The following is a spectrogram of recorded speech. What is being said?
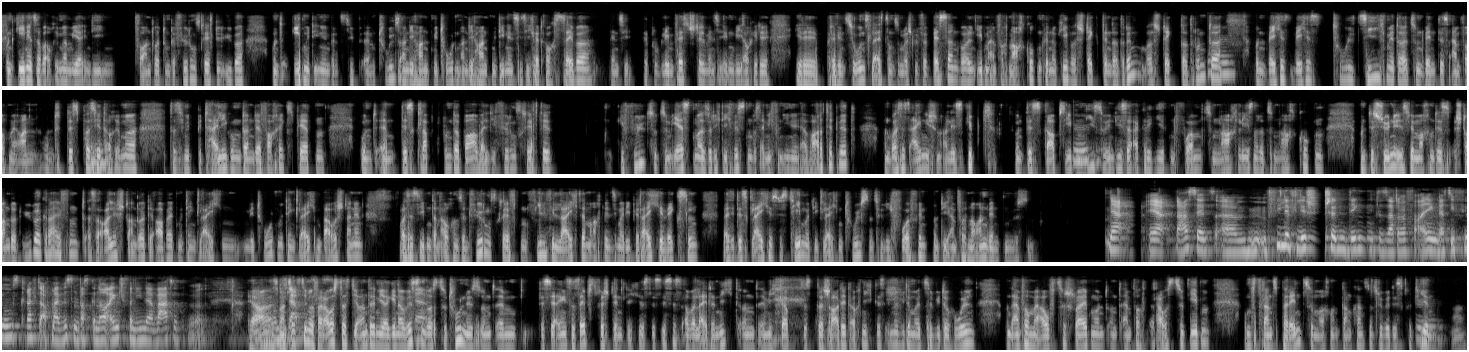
und gehen jetzt aber auch immer mehr in die Verantwortung der Führungskräfte über und geben mit ihnen im Prinzip ähm, Tools an die Hand, Methoden an die Hand, mit denen sie sich halt auch selber, wenn sie ihr Problem feststellen, wenn sie irgendwie auch ihre, ihre Präventionsleistung zum Beispiel verbessern wollen, eben einfach nachgucken können, okay, was steckt denn da drin, was steckt da drunter mhm. und welches, welches Tool ziehe ich mir da jetzt und wende das einfach mal an. Und das passiert mhm. auch immer, dass ich mit Beteiligung dann der Fachexperten und ähm, das klappt wunderbar, weil die Führungskräfte gefühlt so zum ersten Mal so richtig wissen, was eigentlich von ihnen erwartet wird und was es eigentlich schon alles gibt. Und das gab es eben mhm. nie so in dieser aggregierten Form zum Nachlesen oder zum Nachgucken. Und das Schöne ist, wir machen das standortübergreifend. Also alle Standorte arbeiten mit den gleichen Methoden, mit den gleichen Bausteinen, was es eben dann auch unseren Führungskräften viel, viel leichter macht, wenn sie mal die Bereiche wechseln, weil sie das gleiche System und die gleichen Tools natürlich vorfinden und die einfach nur anwenden müssen. Ja, ja, da hast du jetzt ähm, viele, viele schöne Dinge gesagt, aber vor allen Dingen, dass die Führungskräfte auch mal wissen, was genau eigentlich von ihnen erwartet wird. Ja, ähm, also man setzt immer voraus, dass die anderen ja genau wissen, ja. was zu tun ist und ähm, das ja eigentlich so selbstverständlich ist. Das ist es aber leider nicht und ähm, ich glaube, das, das schadet auch nicht, das immer wieder mal zu wiederholen und einfach mal aufzuschreiben und, und einfach rauszugeben, um es transparent zu machen und dann kannst du darüber diskutieren. Mhm. Ja.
